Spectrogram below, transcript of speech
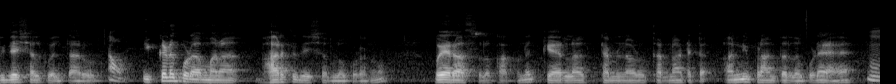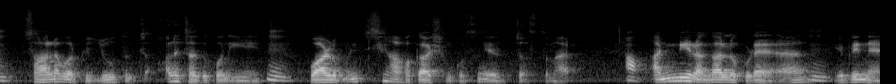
విదేశాలకు వెళ్తారు అవును ఇక్కడ కూడా మన భారతదేశంలో కూడాను ఉభయ రాష్ట్రాల్లో కాకుండా కేరళ తమిళనాడు కర్ణాటక అన్ని ప్రాంతాల్లో కూడా. చాలా వరకు యూత్ చాలా చదువుకొని. వాళ్ళు మంచి అవకాశం కోసం ఎదురు చూస్తున్నారు అవును అన్ని రంగాల్లో కూడా ఎప్పుడైనా.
